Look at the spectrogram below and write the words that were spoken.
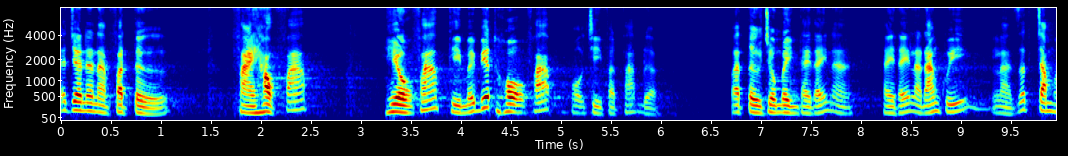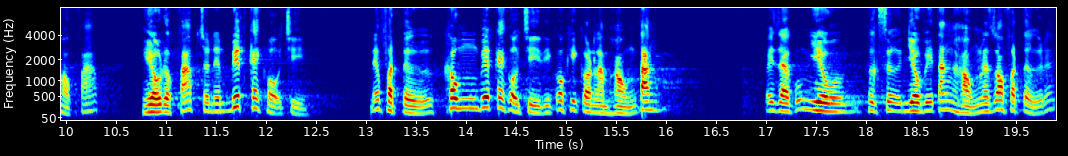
Thế cho nên là phật tử phải học pháp hiểu pháp thì mới biết hộ pháp hộ trì phật pháp được. Và từ chùa mình thầy thấy là thầy thấy là đáng quý là rất chăm học pháp hiểu được pháp cho nên biết cách hộ trì. Nếu phật tử không biết cách hộ trì thì có khi còn làm hỏng tăng. Bây giờ cũng nhiều thực sự nhiều vị tăng hỏng là do phật tử đấy.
